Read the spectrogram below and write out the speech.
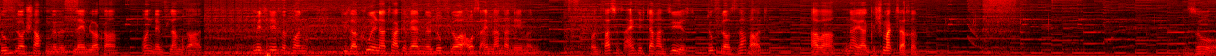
Duflor schaffen wir mit Flame locker. Und dem Flammrad. Mit Hilfe von dieser coolen Attacke werden wir Duflor auseinandernehmen. Und was ist eigentlich daran süß? Duflor sabbert. Aber, naja, Geschmackssache. So.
